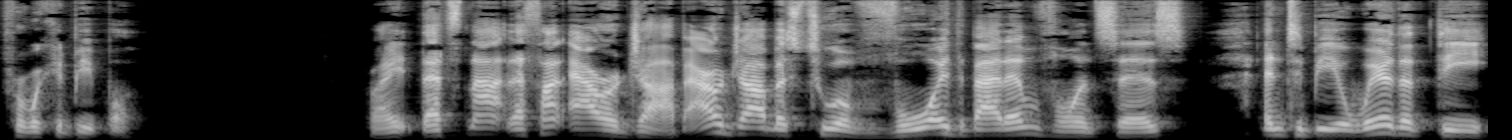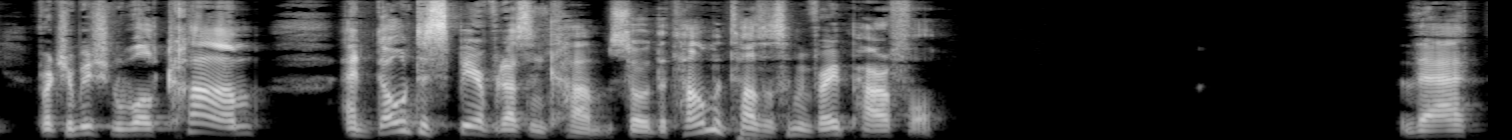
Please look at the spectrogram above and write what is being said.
for wicked people. Right? That's not, that's not our job. Our job is to avoid the bad influences and to be aware that the retribution will come and don't despair if it doesn't come. So the Talmud tells us something very powerful. That,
